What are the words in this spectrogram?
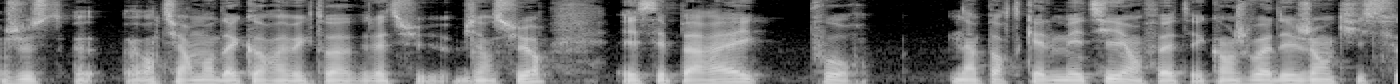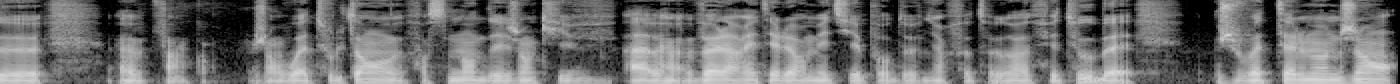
juste entièrement d'accord avec toi là-dessus, bien sûr. Et c'est pareil pour n'importe quel métier en fait. Et quand je vois des gens qui se, euh, enfin, j'en vois tout le temps, forcément des gens qui veulent arrêter leur métier pour devenir photographe et tout, bah, je vois tellement de gens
